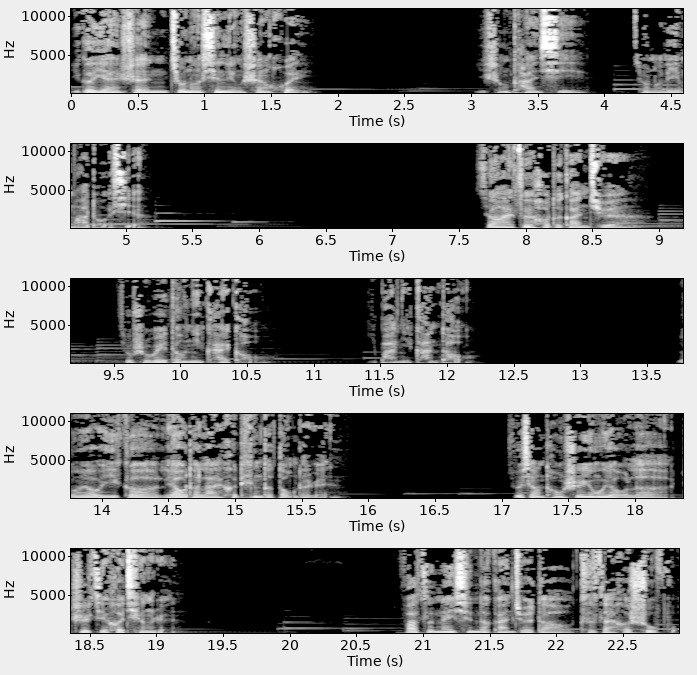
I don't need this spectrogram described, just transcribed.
一个眼神就能心领神会，一声叹息就能立马妥协。相爱最好的感觉，就是未等你开口，已把你看透。拥有一个聊得来和听得懂的人，就像同时拥有了知己和情人，发自内心的感觉到自在和舒服。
